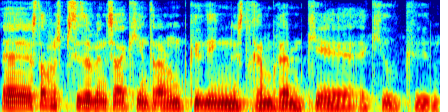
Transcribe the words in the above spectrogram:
Uh, estávamos precisamente já aqui a entrar um bocadinho neste ram-ram que é aquilo que,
